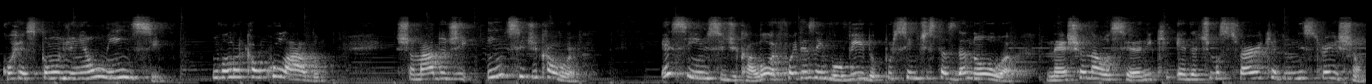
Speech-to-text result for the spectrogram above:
correspondem a um índice, um valor calculado, chamado de índice de calor. Esse índice de calor foi desenvolvido por cientistas da NOAA, National Oceanic and Atmospheric Administration,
